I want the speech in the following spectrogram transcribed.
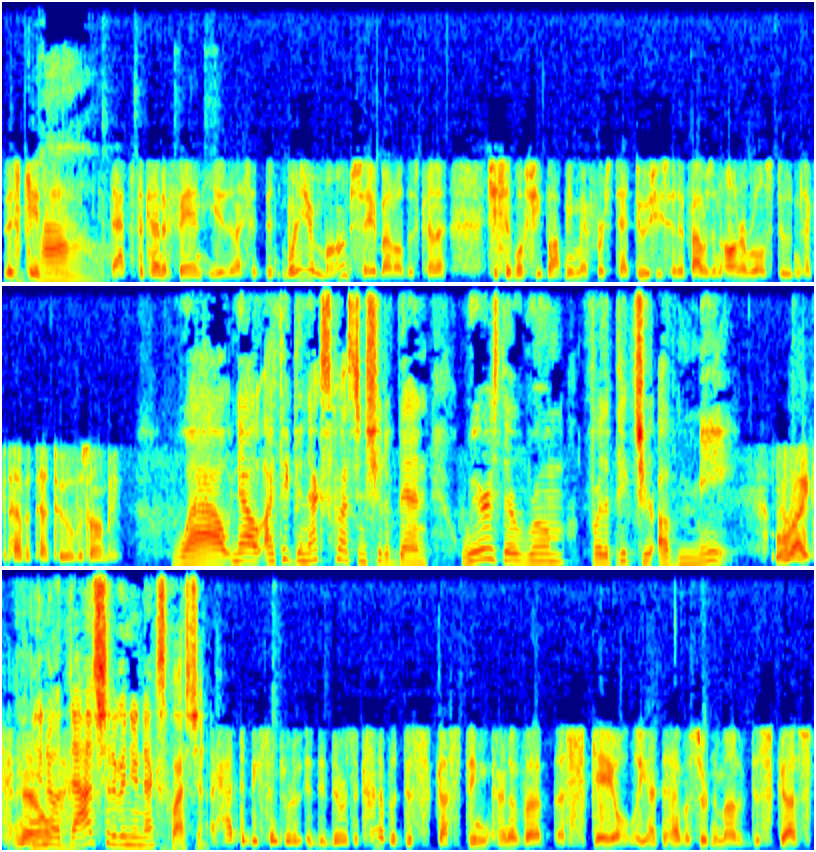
This kid, Wow. that's the kind of fan he is. And I said, "What does your mom say about all this kind of?" She said, "Well, she bought me my first tattoo. She said if I was an honor roll student, I could have a tattoo of a zombie." wow. Now, I think the next question should have been, where is there room for the picture of me? Right now, You know, that should have been your next question. it had to be some sort of. It, there was a kind of a disgusting kind of a, a scale. You had to have a certain amount of disgust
